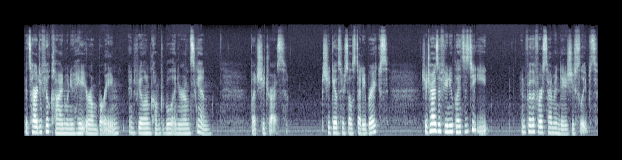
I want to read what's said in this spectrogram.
It's hard to feel kind when you hate your own brain and feel uncomfortable in your own skin. But she tries. She gives herself steady breaks. She tries a few new places to eat, and for the first time in days, she sleeps.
